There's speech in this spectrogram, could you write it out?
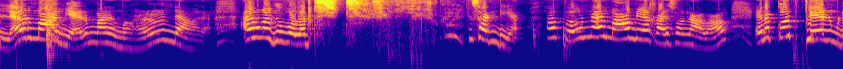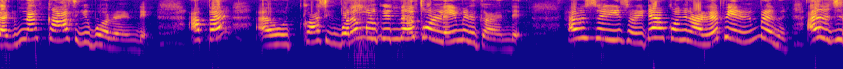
ஊர்ல ஒரு மாமியார் மருமகள் இருந்தாங்களா அவங்களுக்கு போல சண்டையா அப்போ ஒரு நாள் மாமியார் காய் சொன்னாவாம் எனக்கு ஒரு பேர் முடாக்கு நான் காசிக்கு போகிறேன்ட்டு அப்போ காசிக்கு போகிறேன் உங்களுக்கு எந்த தொல்லையும் இருக்காதுண்டு அவன் சரி சொல்லிட்டு அவன் கொஞ்ச நாளில் பேரன் பிறந்து அதை வச்சு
